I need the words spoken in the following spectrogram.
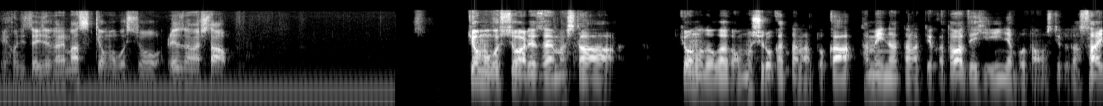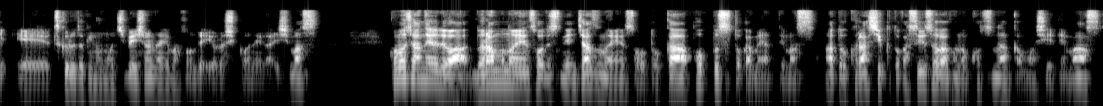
えー、本日は以上になります今日もご視聴ありがとうございました今日もご視聴ありがとうございました今日の動画が面白かったなとか、ためになったなっていう方は、ぜひいいねボタンを押してください。えー、作る時のモチベーションになりますので、よろしくお願いします。このチャンネルではドラムの演奏ですね、ジャズの演奏とか、ポップスとかもやってます。あと、クラシックとか吹奏楽のコツなんかも教えてます。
